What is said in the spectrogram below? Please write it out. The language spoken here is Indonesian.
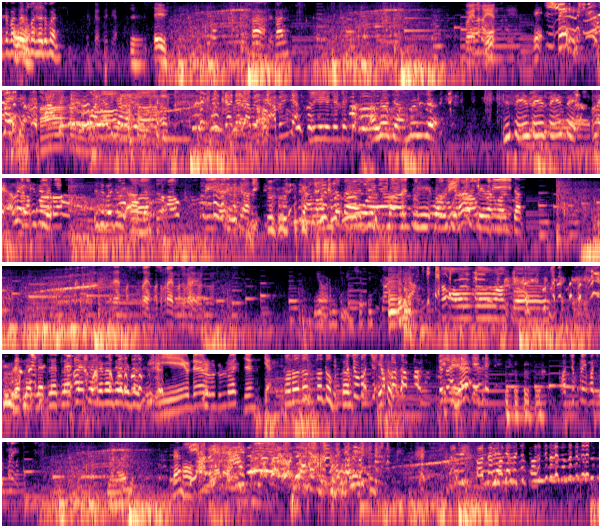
depan, depan, depan. Safe. Ah, kan? Gue enak ya. Eh, eh, ambil ambil. Ambil aja, ambil aja. Isi, isi, isi, isi. Lihat, lihat, isi, lihat. Isi aja, li. Ada. Kalau Rafli yang loncat. Ren masuk Ren, masuk Ren, masuk Ren. Ini orang macam anxious nih. Oh Allah Akbar. Lihat, lihat, lihat, lihat, lihat, lihat, lihat, dia, revive dia. Iya udah lu dulu aja Ya Tuh tuh tuh tuh tuh. Tuh, Maju maju itu. siapa siapa? Iya. aja. Maju play, maju play. Mana lagi? Ren, Oh. Oh, nah, oh, jalan, jalan, jalan, jalan, jalan, jalan.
